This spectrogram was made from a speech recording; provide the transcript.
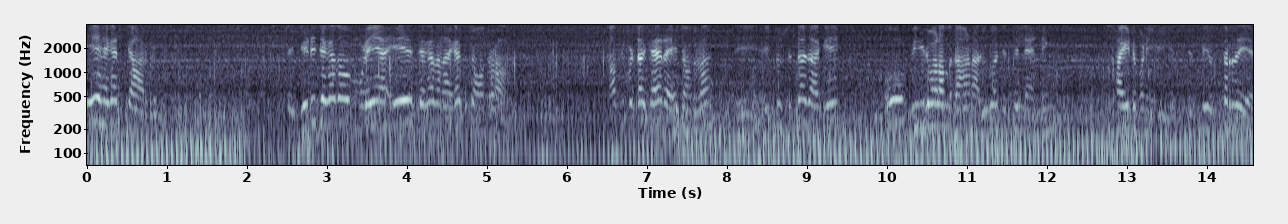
ਇਹ ਹੈਗਾ 4 ਕਿਲੋਮੀਟਰ। ਤੇ ਜਿਹੜੀ ਜਗ੍ਹਾ ਤੋਂ ਮੁੜੇ ਆ ਇਸ ਜਗ੍ਹਾ ਦਾ ਨਾਮ ਹੈਗਾ ਚੌਂਦੜਾ ਕਾਫੀ ਵੱਡਾ ਸ਼ਹਿਰ ਹੈ ਇਹ ਚੌਂਦੜਾ ਤੇ ਇੱਥੋਂ ਸਿੱਧਾ ਜਾ ਕੇ ਉਹ ਵੀਰ ਵਾਲਾ ਮੈਦਾਨ ਆ ਜਾਊਗਾ, ਜਿੱਥੇ ਲੈਂਡਿੰਗ ਸਾਈਟ ਬਣੀ ਹੋਈ ਹੈ, ਜਿੱਥੇ ਉਤਰਦੇ ਆ।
